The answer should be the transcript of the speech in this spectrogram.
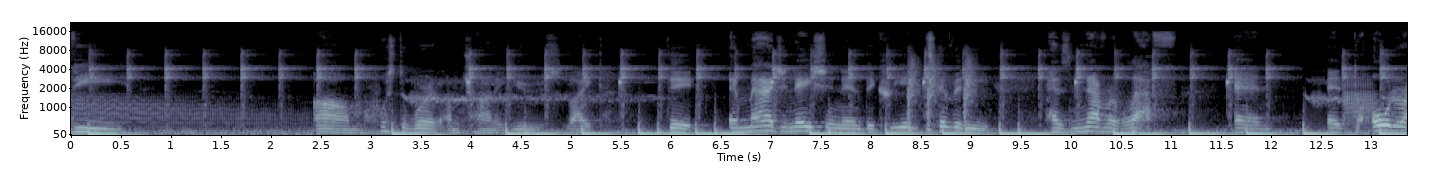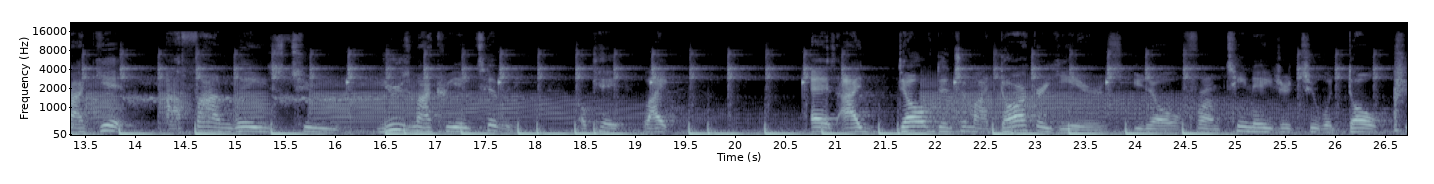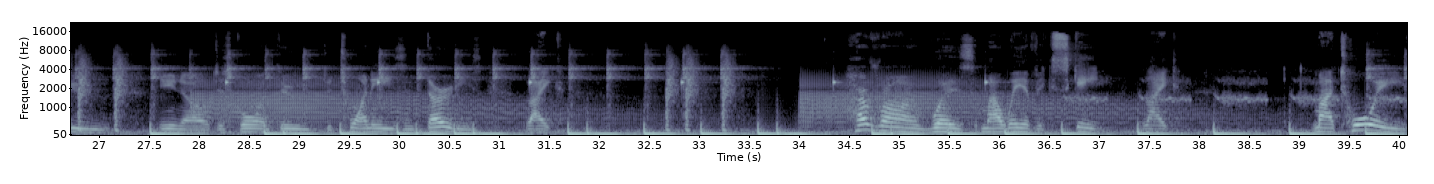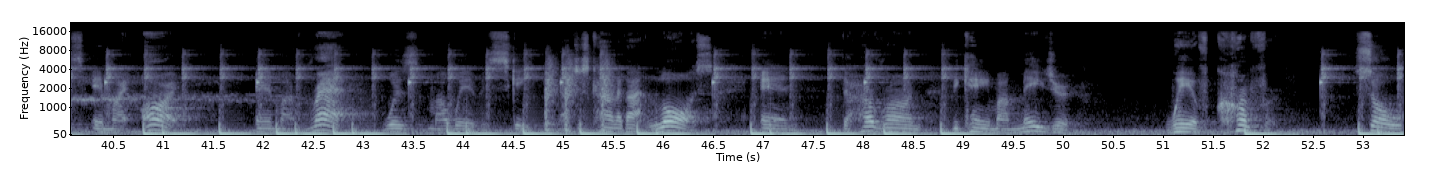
the um, what's the word I'm trying to use? Like the imagination and the creativity has never left. And, and the older I get, I find ways to use my creativity. Okay, like as I delved into my darker years, you know, from teenager to adult to, you know, just going through the 20s and 30s, like heroin was my way of escape. Like my toys and my art and my rap was my way of escape. I just kind of got lost. And the heroin became my major way of comfort. So,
